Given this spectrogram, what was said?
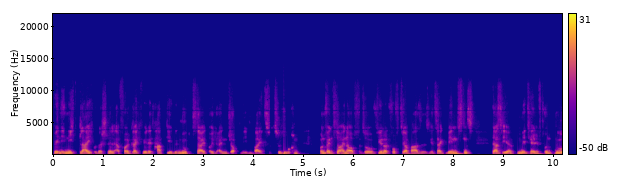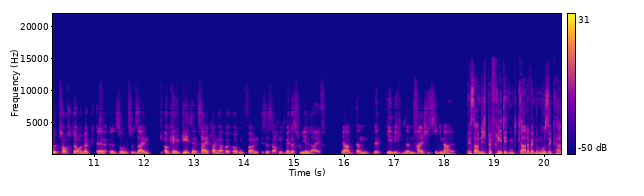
wenn ihr nicht gleich oder schnell erfolgreich werdet, habt ihr genug Zeit, euch einen Job nebenbei zu, zu suchen. Und wenn es so einer auf so 450er Basis ist, ihr zeigt wenigstens, dass ihr mithelft. Und nur Tochter oder äh, Sohn zu sein, okay, geht eine Zeit lang, aber irgendwann ist es auch nicht mehr das Real Life ja, dann gebe ich ein falsches Signal. Ist auch nicht befriedigend, gerade wenn du Musiker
